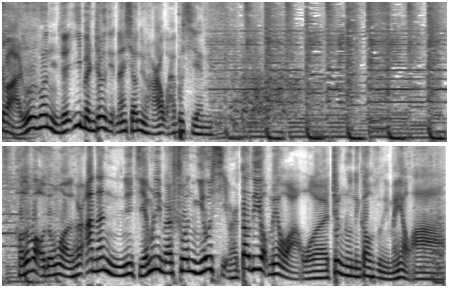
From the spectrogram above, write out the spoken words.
是吧？如果说你这一本正经的小女孩，我还不稀罕呢。好多宝都问我，他说啊，那，你那节目里面说你有媳妇，到底有没有啊？我郑重的告诉你，没有啊，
